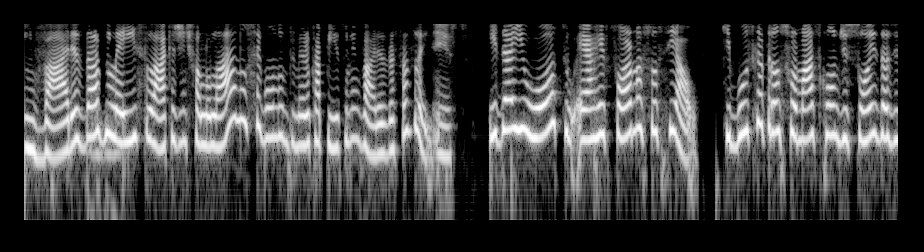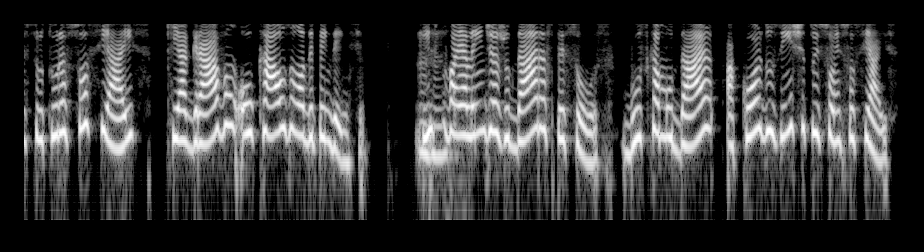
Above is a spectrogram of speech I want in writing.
Em várias das leis lá que a gente falou lá no segundo, no primeiro capítulo, em várias dessas leis. Isso. E daí o outro é a reforma social que busca transformar as condições das estruturas sociais que agravam ou causam a dependência. Uhum. Isso vai além de ajudar as pessoas, busca mudar a cor dos instituições sociais.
